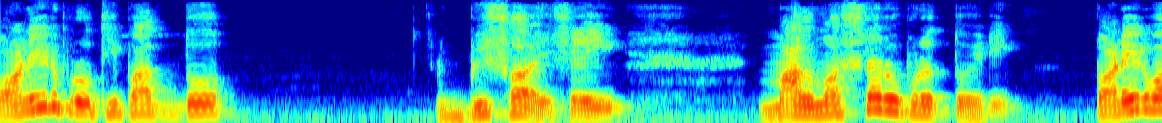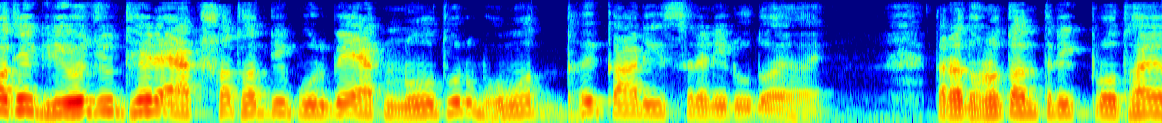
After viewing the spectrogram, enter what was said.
টনির প্রতিপাদ্য বিষয় সেই মাল মশলার উপরে তৈরি। টনের পথে গৃহযুদ্ধের এক শতাব্দী পূর্বে এক নতুন ভূমধ্যকারী শ্রেণির উদয় হয়। তারা ধনতান্ত্রিক প্রথায়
